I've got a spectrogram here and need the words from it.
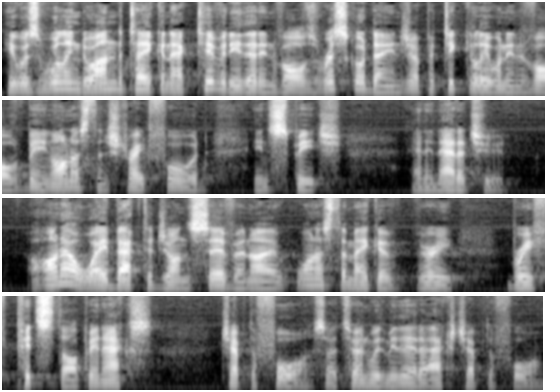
he was willing to undertake an activity that involves risk or danger, particularly when it involved being honest and straightforward in speech and in attitude. On our way back to John 7, I want us to make a very brief pit stop in Acts chapter 4. So turn with me there to Acts chapter 4.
